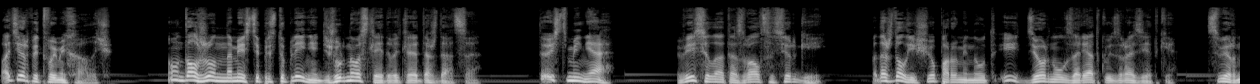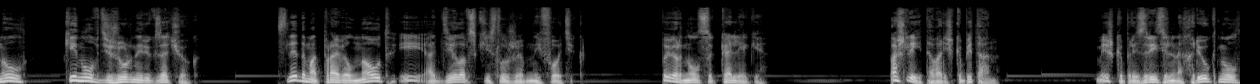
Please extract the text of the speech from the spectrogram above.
«Потерпит твой Михалыч. Он должен на месте преступления дежурного следователя дождаться. То есть меня». Весело отозвался Сергей. Подождал еще пару минут и дернул зарядку из розетки. Свернул, кинул в дежурный рюкзачок. Следом отправил ноут и отделовский служебный фотик. Повернулся к коллеге. «Пошли, товарищ капитан». Мишка презрительно хрюкнул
